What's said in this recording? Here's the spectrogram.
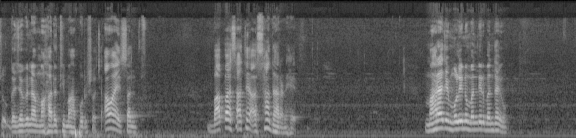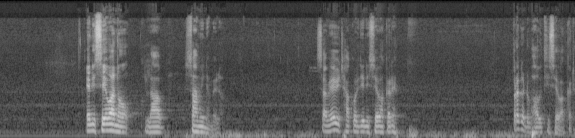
શું ગજબના મહારથી મહાપુરુષો છે? આવા એ સંત. બાપા સાથે અસાધારણ હેત. મહારાજે મૂળીનું મંદિર બંધાયું. એની સેવાનો લાભ સ્વામીને મળ્યો. સ્વામી એવી ઠાકોરજીની સેવા કરે. પ્રગટ ભાવથી સેવા કરે.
